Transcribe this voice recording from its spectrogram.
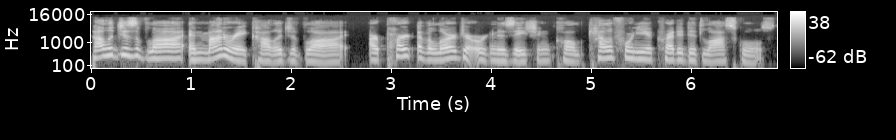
Colleges of Law and Monterey College of Law are part of a larger organization called California Accredited Law Schools.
